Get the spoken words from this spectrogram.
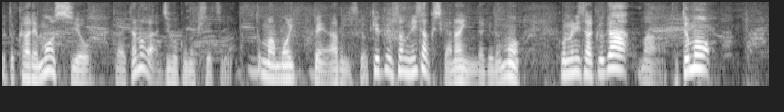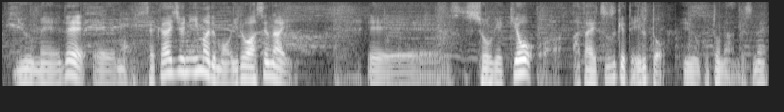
えー、と彼も詩を書いたのが「地獄の季節」と、まあ、もう一編あるんですけど結局その2作しかないんだけどもこの2作が、まあ、とても有名で、えーもう世界中に今でも色あせない、えー衝撃を与え続けているということなんですね。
